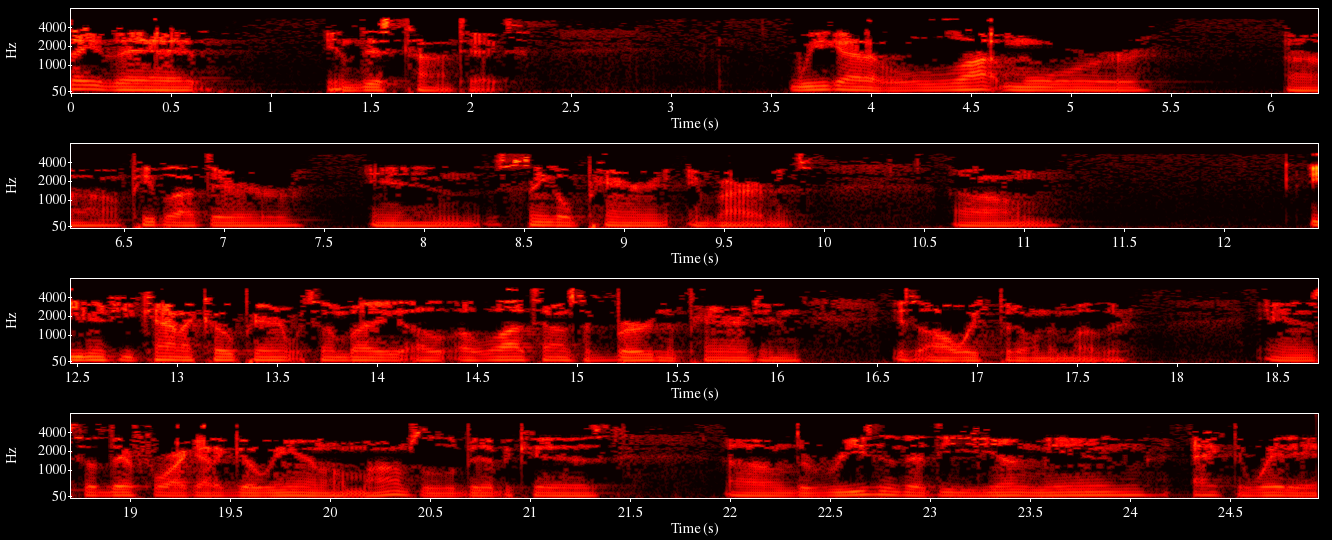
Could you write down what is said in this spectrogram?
say that in this context. We got a lot more uh, people out there in single parent environments. Um, even if you kind of co parent with somebody, a, a lot of times the burden of parenting is always put on the mother. And so, therefore, I got to go in on moms a little bit because um, the reason that these young men act the way they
